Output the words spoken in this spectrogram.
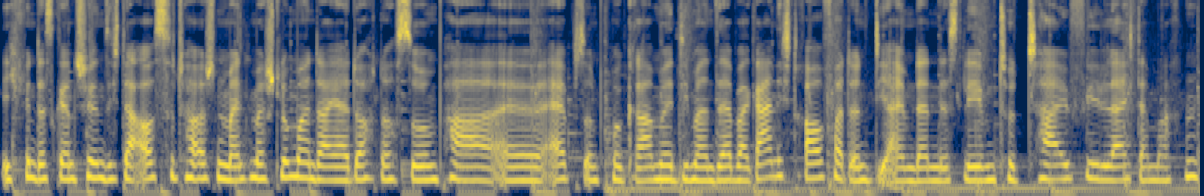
Ich finde das ganz schön, sich da auszutauschen. Manchmal schlummern da ja doch noch so ein paar äh, Apps und Programme, die man selber gar nicht drauf hat und die einem dann das Leben total viel leichter machen.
